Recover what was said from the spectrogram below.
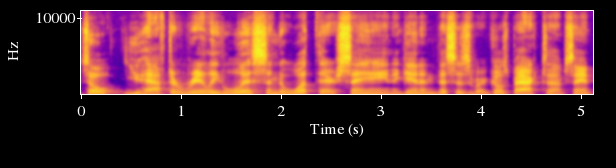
So you have to really listen to what they're saying again. And this is where it goes back to I'm saying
